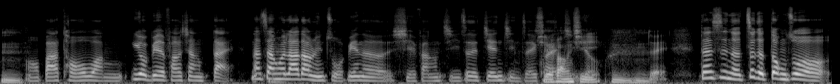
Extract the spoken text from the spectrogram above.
嗯，哦，把头往右边的方向带，那这样会拉到你左边的斜方肌，这个肩颈这一块斜方肌，嗯嗯，对。但是呢，这个动作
